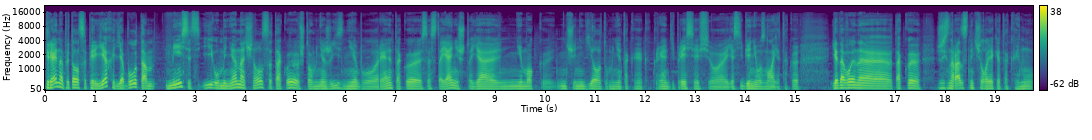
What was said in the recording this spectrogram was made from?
Реально пытался переехать, я был там месяц, и у меня началось такое, что у меня жизнь не было. Реально такое состояние, что я не мог э, ничего не делать. У меня такая как реально депрессия, все. Я себе не узнал. Я такой... Я довольно такой жизнерадостный человек. Я такой, ну,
